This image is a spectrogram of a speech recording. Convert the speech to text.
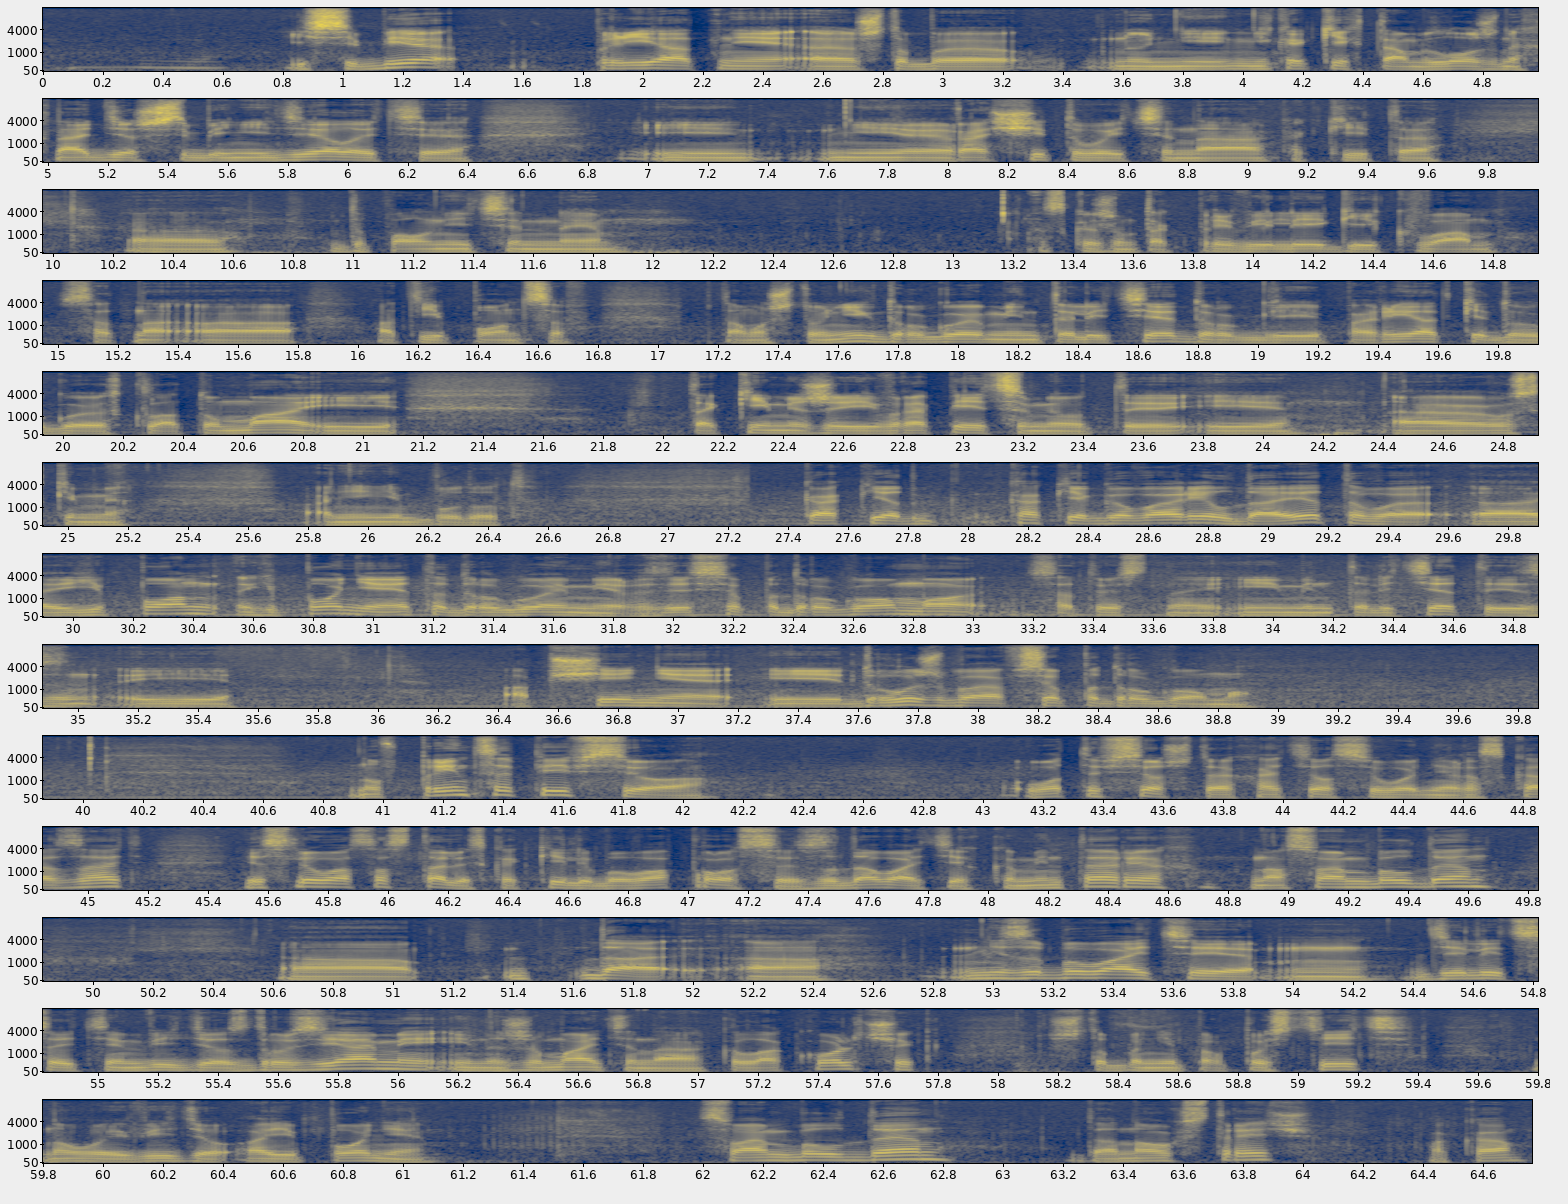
и себе приятнее, э, чтобы ну, ни, никаких там ложных надежд себе не делайте и не рассчитывайте на какие-то э, дополнительные, скажем так, привилегии к вам от, э, от японцев, потому что у них другой менталитет, другие порядки, другой склад ума, и такими же европейцами вот и, и э, русскими они не будут. Как я, как я говорил до этого, э, Япон, Япония – это другой мир. Здесь все по-другому, соответственно, и менталитет, и, и общение, и дружба – все по-другому. Ну, в принципе, все. Вот и все, что я хотел сегодня рассказать. Если у вас остались какие-либо вопросы, задавайте их в комментариях. На с вами был Дэн. Э, да, э, не забывайте делиться этим видео с друзьями и нажимайте на колокольчик, чтобы не пропустить новые видео о Японии. С вами был Дэн. До новых встреч. Пока.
